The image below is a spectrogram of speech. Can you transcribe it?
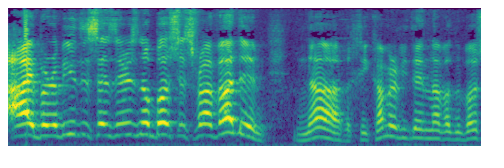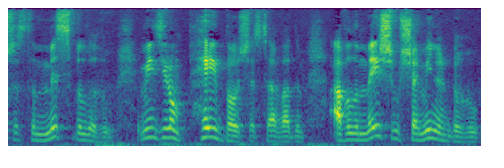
I, but Rabbi Yehuda says there is no boshes for avadim. Nah, v'chikam Rabbi Yehuda lavadim boshes to misvelahu. It means you don't pay boshes to avadim. Avalameshim shaminan behu.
